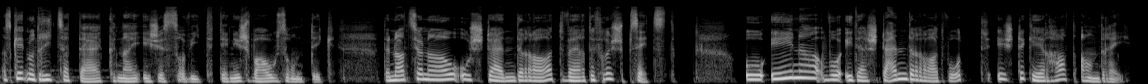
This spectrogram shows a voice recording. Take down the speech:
Es geht nur 13 Tage, nein, ist es soweit, dann ist Wahlsonntag. Der National- und Ständerat werden frisch besetzt. Und einer, der in den Ständerat will, ist der Gerhard André.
